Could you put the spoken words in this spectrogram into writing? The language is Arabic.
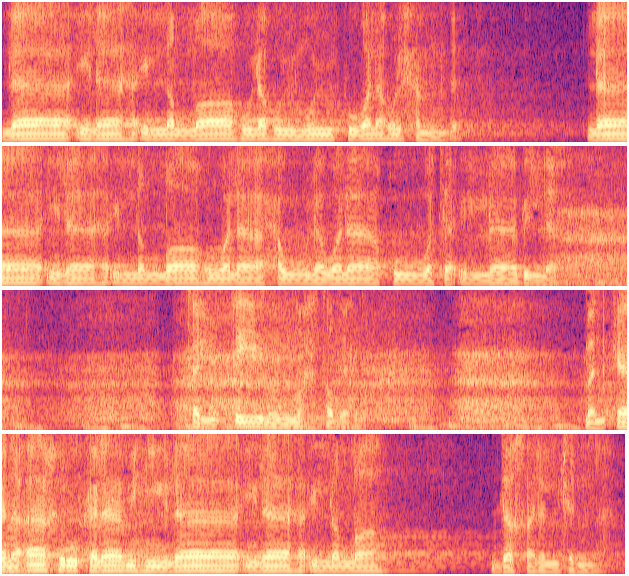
لا إله إلا الله له الملك وله الحمد. لا إله إلا الله ولا حول ولا قوة إلا بالله. تلقين المحتضر. من كان آخر كلامه لا إله إلا الله دخل الجنة.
